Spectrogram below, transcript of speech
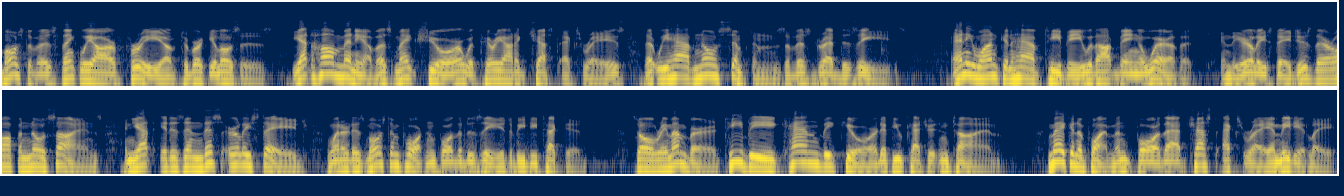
Most of us think we are free of tuberculosis. Yet, how many of us make sure with periodic chest x rays that we have no symptoms of this dread disease? Anyone can have TB without being aware of it. In the early stages, there are often no signs, and yet it is in this early stage when it is most important for the disease to be detected. So remember, TB can be cured if you catch it in time. Make an appointment for that chest x ray immediately.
